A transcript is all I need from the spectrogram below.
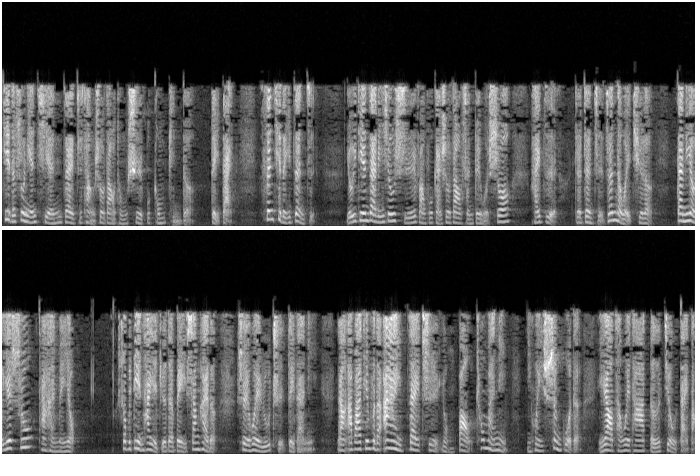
记得数年前在职场受到同事不公平的对待，生气了一阵子。有一天在灵修时，仿佛感受到神对我说：“孩子，这阵子真的委屈了。”但你有耶稣，他还没有，说不定他也觉得被伤害了，所以会如此对待你。让阿巴天父的爱再次拥抱充满你，你会胜过的。也要常为他得救代祷。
